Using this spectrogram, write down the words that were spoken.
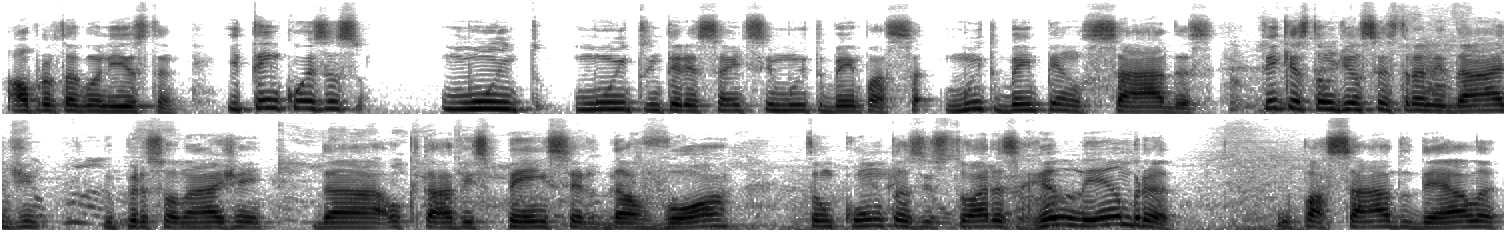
ao protagonista. E tem coisas muito, muito interessantes e muito bem, muito bem pensadas. Tem questão de ancestralidade do personagem da Octavia Spencer, da avó, então conta as histórias, relembra o passado dela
